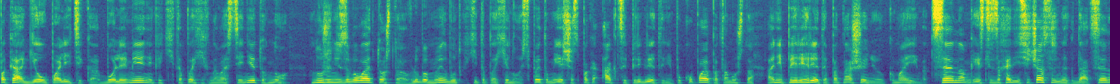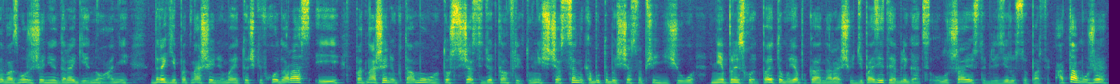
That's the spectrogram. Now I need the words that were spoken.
Пока геополитика более-менее, каких-то плохих новостей нету, но нужно не забывать то, что в любой момент будут какие-то плохие новости. Поэтому я сейчас пока акции перегреты не покупаю, потому что они перегреты по отношению к моим ценам. Если заходить сейчас в рынок, да, цены, возможно, еще не дорогие, но они дорогие по отношению к моей точке входа раз и по отношению к тому, то, что сейчас идет конфликт. У них сейчас цены, как будто бы сейчас вообще ничего не происходит. Поэтому я пока наращиваю депозиты и облигации, улучшаю, стабилизирую свой портфель. А там уже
